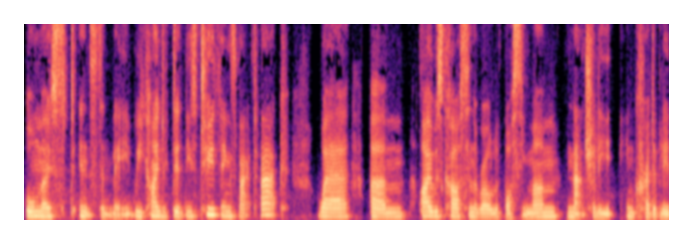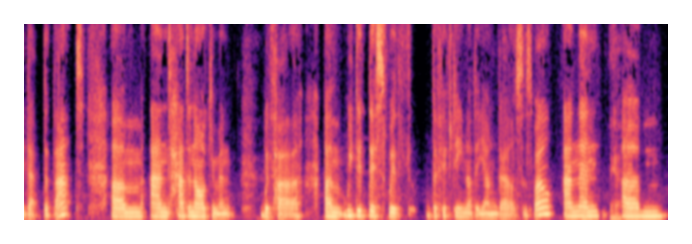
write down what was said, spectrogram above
almost instantly. We kind of did these two things back to back where um, I was cast in the role of bossy mum, naturally incredibly adept at that, um, and had an argument with her. Um, we did this with the 15 other young girls as well. And then, Yeah. um,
